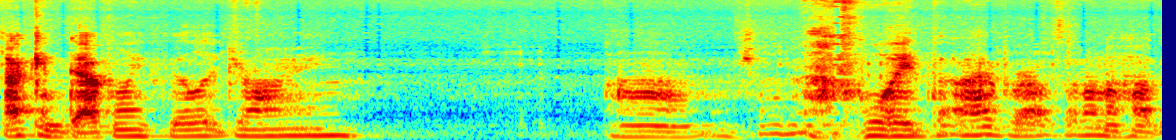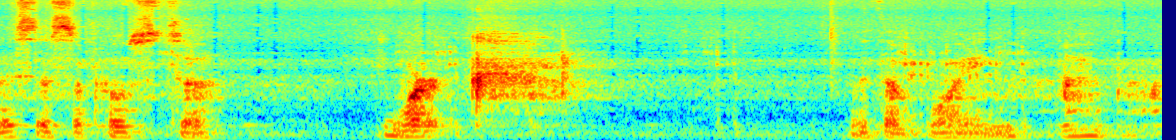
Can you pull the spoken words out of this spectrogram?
I can definitely feel it drying. Um, I'm trying to avoid the eyebrows. I don't know how this is supposed to work with avoiding eyebrows.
